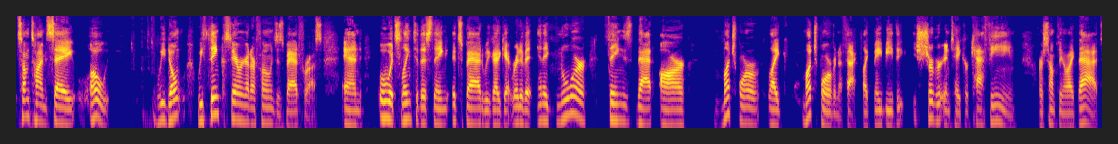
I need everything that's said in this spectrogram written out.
sometimes say, oh, we don't we think staring at our phones is bad for us and oh it's linked to this thing it's bad we got to get rid of it and ignore things that are much more like much more of an effect, like maybe the sugar intake or caffeine or something like that.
